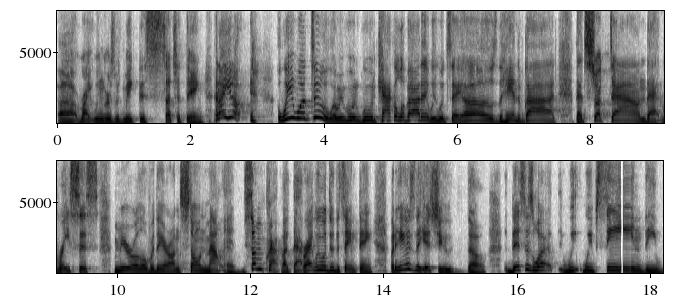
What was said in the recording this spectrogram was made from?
uh, right wingers would make this such a thing, and I, you know, we would too. When we would we would cackle about it, we would say, "Oh, it was the hand of God that struck down that racist mural over there on Stone Mountain," some crap like that, right? We would do the same thing. But here's the issue, though. This is what we we've seen the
